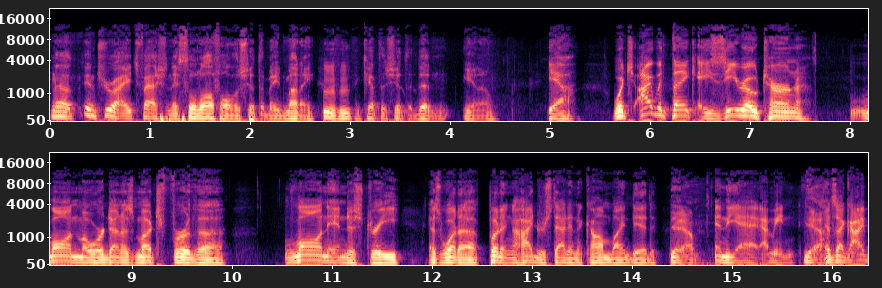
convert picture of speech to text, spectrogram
Now, in true IH fashion, they sold off all the shit that made money and kept the shit that didn't. You know. Yeah. Which I would think a zero turn lawnmower done as much for the lawn industry as what uh, putting a hydrostat in a combine did. Yeah. In the ag. I mean, Yeah. it's like I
